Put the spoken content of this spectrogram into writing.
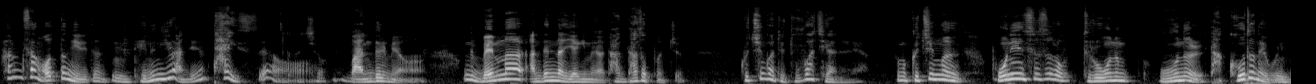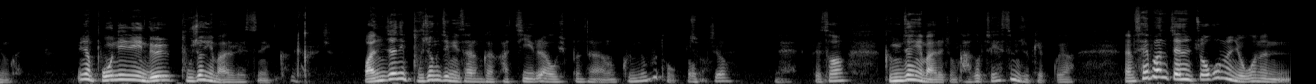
항상 어떤 일이든 음. 되는 이유 안 되는 다 있어요. 그렇죠. 만들면. 근데 맨날 안 된다는 이야기만 해요. 단 다섯 번쯤. 그 친구한테 누가 제안을 해요? 그러면 그 친구는 본인 스스로 들어오는 운을 다 걷어내고 음. 있는 거예요. 왜냐면 본인이 늘 부정의 말을 했으니까. 그렇죠. 완전히 부정적인 사람과 같이 일을 하고 싶은 사람은 그 누구도 없죠. 없죠. 네. 그래서 긍정의 말을 좀 가급적 했으면 좋겠고요. 그다음 세 번째는 조금은 요거는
